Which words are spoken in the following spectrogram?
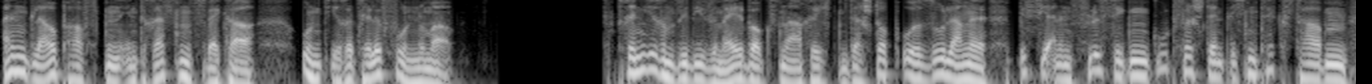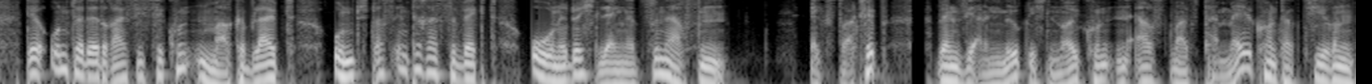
einen glaubhaften Interessenswecker und Ihre Telefonnummer. Trainieren Sie diese Mailbox-Nachricht mit der Stoppuhr so lange, bis Sie einen flüssigen, gut verständlichen Text haben, der unter der 30-Sekunden-Marke bleibt und das Interesse weckt, ohne durch Länge zu nerven. Extra Tipp, wenn Sie einen möglichen Neukunden erstmals per Mail kontaktieren,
